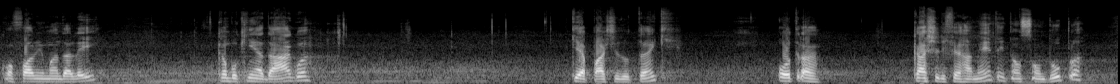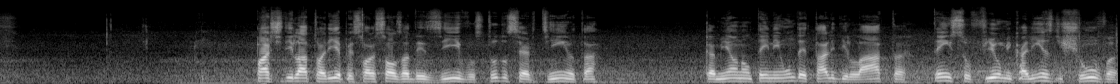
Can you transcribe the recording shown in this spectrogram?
conforme manda a lei. Cambuquinha d'água. Aqui é a parte do tanque. Outra caixa de ferramenta, então são dupla. Parte de latoaria, pessoal, é só os adesivos, tudo certinho, tá? Caminhão não tem nenhum detalhe de lata, tem isso filme, calinhas de chuva,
